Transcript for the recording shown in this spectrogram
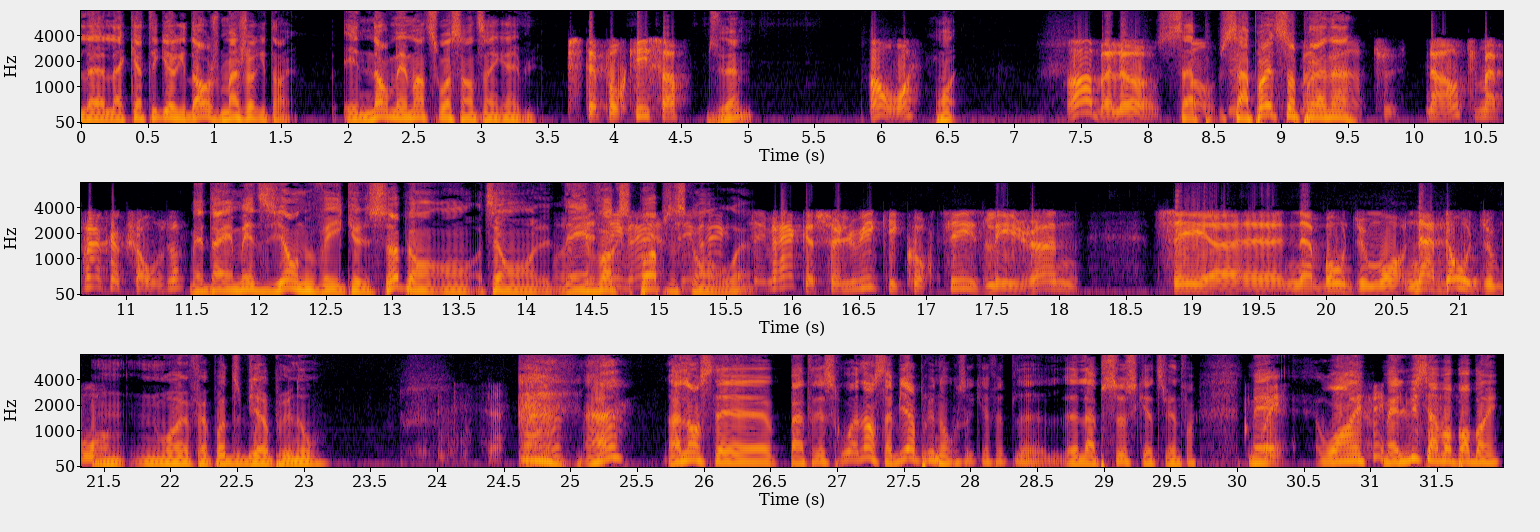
La, la catégorie d'âge majoritaire. Énormément de 65 ans et plus. C'était pour qui, ça? Du M? Ah, ouais? Ouais. Ah, ben là. Ça- non, ça peut être surprenant. tu- non, tu m'apprends quelque chose, là. Mais dans les médias, on nous véhicule ça, puis on, on, tu sais, on, Vox c'est vrai, Pop, c'est ce qu'on voit. C'est vrai que celui qui courtise les jeunes, c'est euh, Nabo Dubois. Nado Dubois. Mm, Ouais, fait pas du bière pruneau. Hein? Ah non, c'était Patrice Roy. Non, c'était bien Pruneau, ça, qui a fait le, le lapsus que tu viens de faire. Mais, ouais, mais lui, ça va pas bien.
